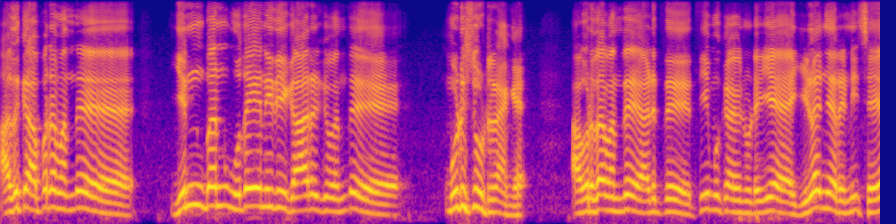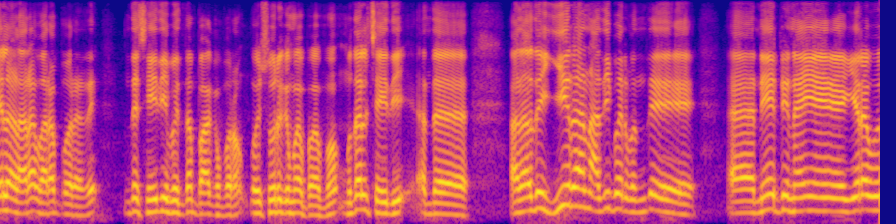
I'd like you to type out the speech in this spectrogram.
அதுக்கு அப்புறம் வந்து இன்பன் உதயநிதி காருக்கு வந்து முடிச்சு விட்டுறாங்க. அவர் தான் வந்து அடுத்து திமுகவினுடைய இளைஞரணி செயலாளராக வரப்போகிறாரு இந்த செய்தியை பற்றி தான் பார்க்க போகிறோம் கொஞ்சம் சுருக்கமாக பார்ப்போம். முதல் செய்தி அந்த அதாவது ஈரான் அதிபர் வந்து நேற்று நை இரவு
